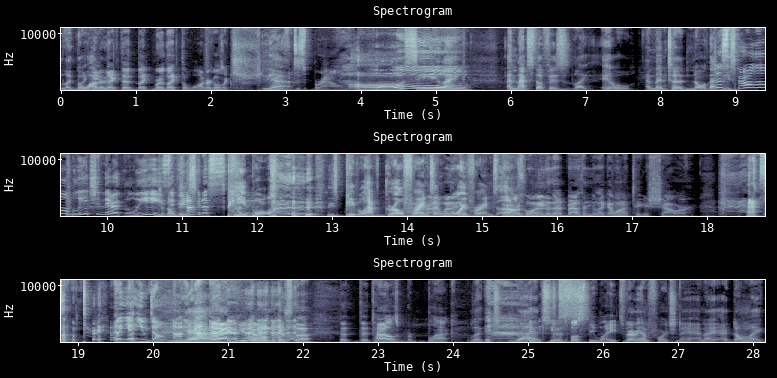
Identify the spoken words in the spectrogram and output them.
Like the like water like the like where like the water goes like Yeah. it's just brown. Oh, see like Ooh. And that stuff is like ill. And then to know that Just these throw a little bleach in there at least if you're not gonna scrub it. people these people have girlfriends I and went in- boyfriends I remember Ugh. going into that bathroom and be like, I want to take a shower. ass out there. but yet you don't not Yeah. in that bathroom. yeah, bathroom. you don't because the the the tile is b- black. Like it's yeah, it's It's supposed to be white. It's very unfortunate, and I I don't like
